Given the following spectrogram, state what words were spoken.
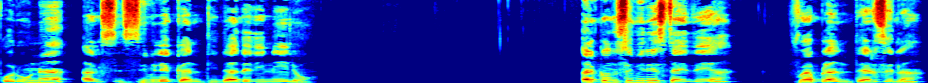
por una accesible cantidad de dinero. Al concebir esta idea, fue a planteársela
